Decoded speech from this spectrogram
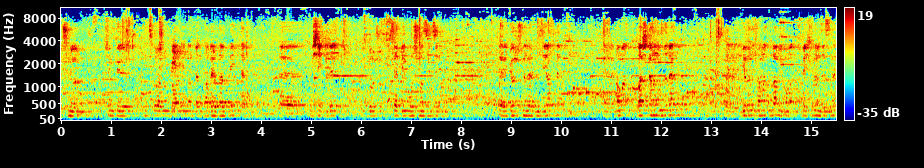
düşünüyorum. Çünkü hiç buranın varlığından ben haberdar değil de e, bir şekilde oluşup serginin oluşması için e, görüşmelerimizi yaptık. E, ama başkanımızı ben e, yılını tam hatırlamıyorum ama 35 yıl öncesinde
